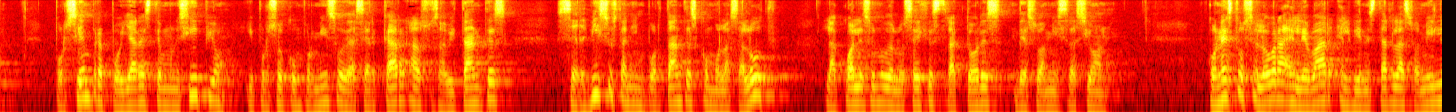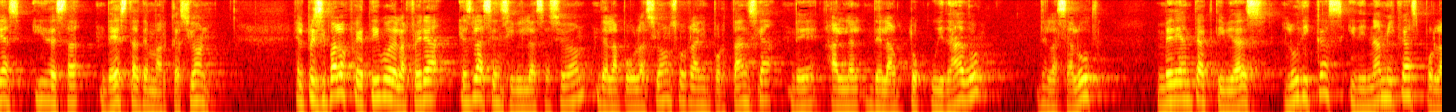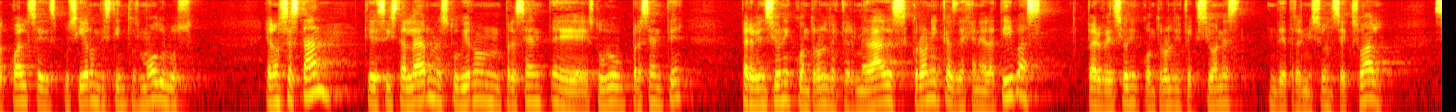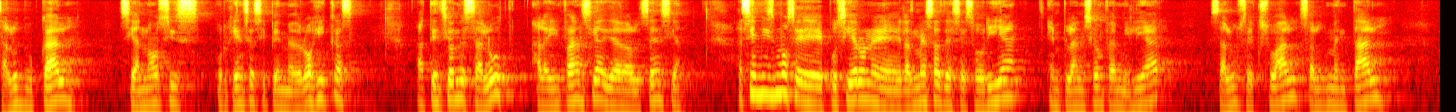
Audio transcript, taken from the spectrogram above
por siempre apoyar a este municipio y por su compromiso de acercar a sus habitantes servicios tan importantes como la salud, la cual es uno de los ejes tractores de su administración. Con esto se logra elevar el bienestar de las familias y de esta, de esta demarcación. El principal objetivo de la feria es la sensibilización de la población sobre la importancia de, del autocuidado de la salud mediante actividades lúdicas y dinámicas por la cual se dispusieron distintos módulos. En los stand que se instalaron estuvieron presente, estuvo presente prevención y control de enfermedades crónicas degenerativas, prevención y control de infecciones de transmisión sexual, salud bucal, cianosis, urgencias epidemiológicas, atención de salud a la infancia y a la adolescencia. Asimismo, se pusieron eh, las mesas de asesoría en planeación familiar, salud sexual, salud mental,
